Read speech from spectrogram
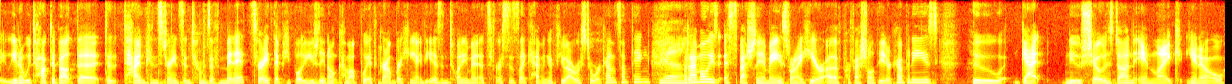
You know, we talked about the, the time constraints in terms of minutes, right? That people usually don't come up with groundbreaking ideas in 20 minutes versus like having a few hours to work on something. Yeah. But I'm always especially amazed when I hear of professional theater companies who get new shows done in like, you know,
